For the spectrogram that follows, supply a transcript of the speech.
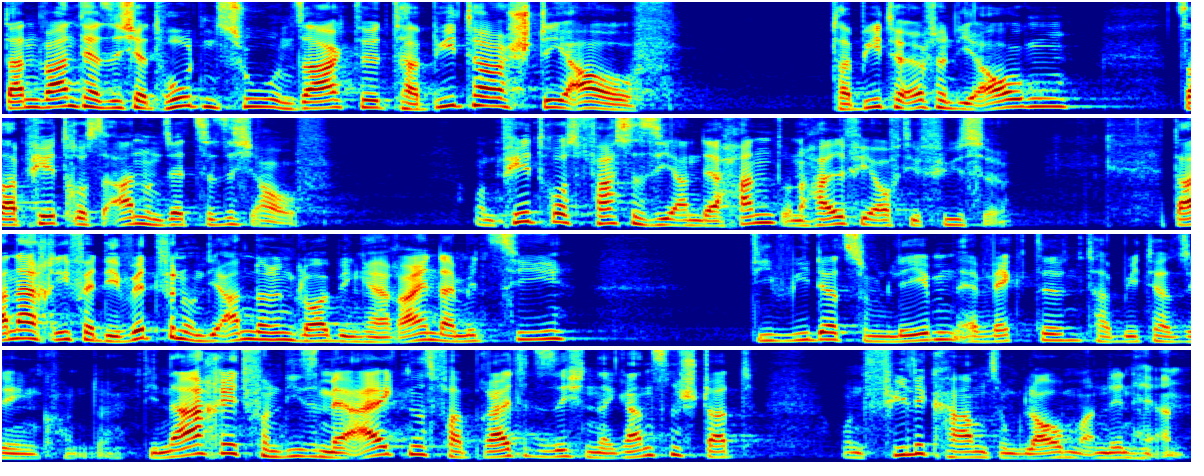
Dann wandte er sich der Toten zu und sagte, Tabitha, steh auf. Tabitha öffnete die Augen, sah Petrus an und setzte sich auf. Und Petrus fasste sie an der Hand und half ihr auf die Füße. Danach rief er die Witwen und die anderen Gläubigen herein, damit sie die wieder zum Leben erweckte Tabitha sehen konnte. Die Nachricht von diesem Ereignis verbreitete sich in der ganzen Stadt und viele kamen zum Glauben an den Herrn.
